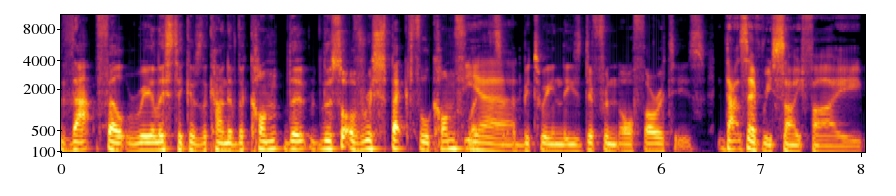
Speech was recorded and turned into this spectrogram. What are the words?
that felt realistic as the kind of the con the, the sort of respectful conflict Yeah. between these different authorities that's every sci-fi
